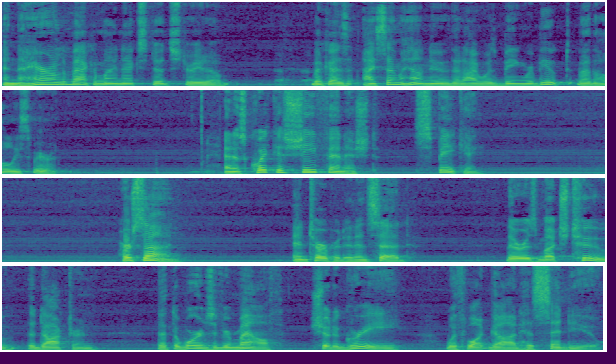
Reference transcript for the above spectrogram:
And the hair on the back of my neck stood straight up because I somehow knew that I was being rebuked by the Holy Spirit. And as quick as she finished speaking, her son interpreted and said, There is much to the doctrine that the words of your mouth should agree with what God has said to you.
